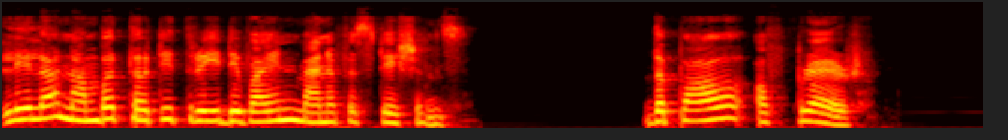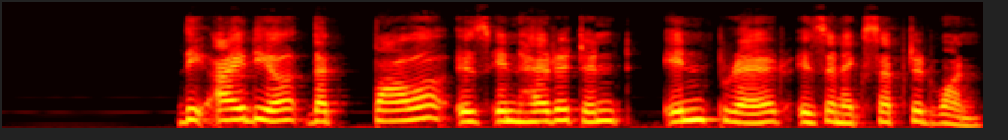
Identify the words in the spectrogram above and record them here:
Leela number 33 Divine Manifestations The Power of Prayer The idea that power is inherent in prayer is an accepted one.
